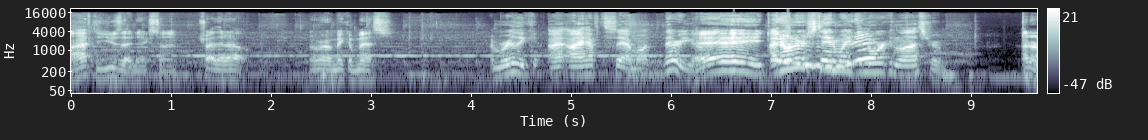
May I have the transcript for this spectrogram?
I have to use that next time. Try that out. Remember, I make a mess. I'm really. I have to say, I'm on. There you go. Hey! I don't understand why it didn't work in the last room. I don't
